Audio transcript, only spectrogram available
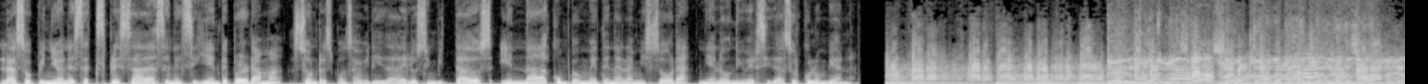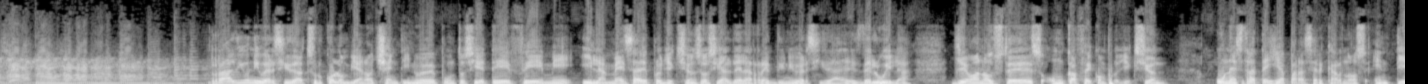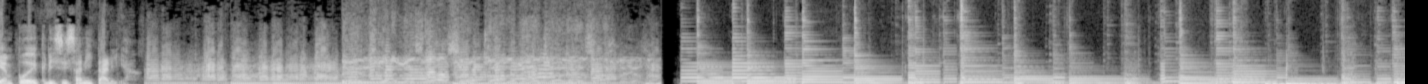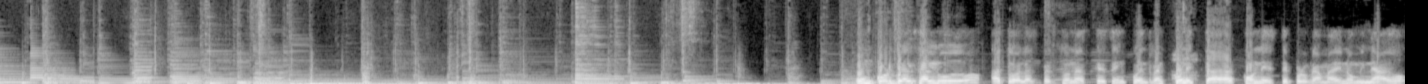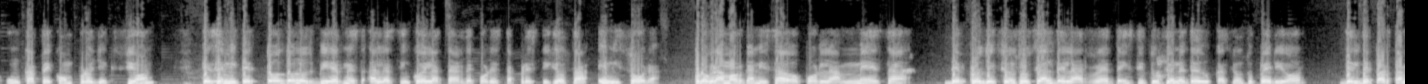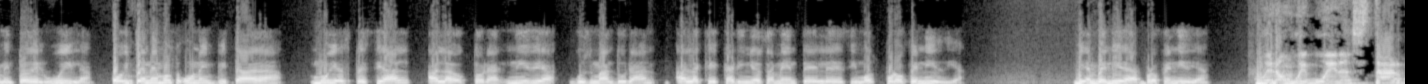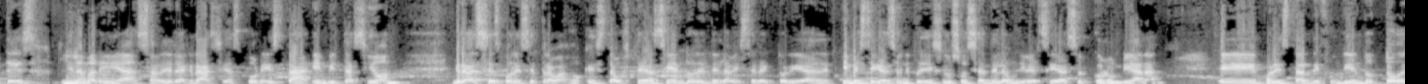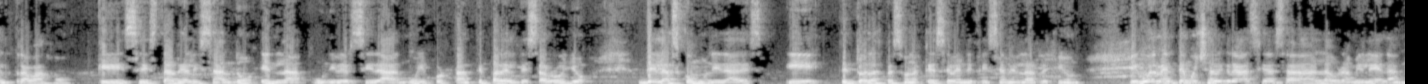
Las opiniones expresadas en el siguiente programa son responsabilidad de los invitados y en nada comprometen a la emisora ni a la Universidad Surcolombiana. Radio Universidad Surcolombiana 89.7 FM y la Mesa de Proyección Social de la Red de Universidades del Huila llevan a ustedes un café con proyección, una estrategia para acercarnos en tiempo de crisis sanitaria. Cordial saludo a todas las personas que se encuentran conectadas con este programa denominado Un Café con Proyección, que se emite todos los viernes a las 5 de la tarde por esta prestigiosa emisora. Programa organizado por la Mesa de Proyección Social de la Red de Instituciones de Educación Superior del Departamento del Huila. Hoy tenemos una invitada muy especial a la doctora Nidia Guzmán Durán, a la que cariñosamente le decimos profe Nidia. Bienvenida, profe Nidia. Bueno, muy buenas tardes, Lina María Saavedra, gracias por esta invitación, gracias por ese trabajo que está usted haciendo desde la Vicerrectoría de Investigación y Proyección Social de la Universidad Surcolombiana, eh, por estar difundiendo todo el trabajo que se está realizando en la universidad, muy importante para el desarrollo de las comunidades y de todas las personas que se benefician en la región. Igualmente, muchas gracias a Laura Milena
